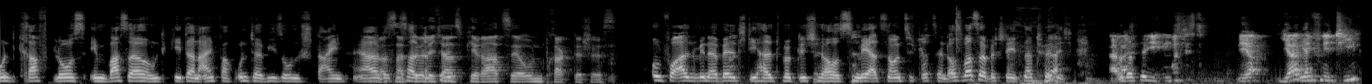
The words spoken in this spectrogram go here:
und kraftlos im Wasser und geht dann einfach unter wie so ein Stein. Ja, Was das natürlich, ist halt natürlich als Pirat sehr unpraktisch ist. Und vor allem in einer Welt, die halt wirklich aus mehr als 90 Prozent aus Wasser besteht, natürlich. Ja, aber deswegen, ich muss jetzt, ja, ja, ja, definitiv.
